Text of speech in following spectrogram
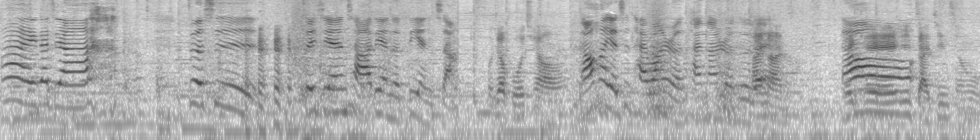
嗨，大家，这是 这间茶店的店长。我叫柏乔。然后他也是台湾人，台南人，对不对？台南。然后一载金城武。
